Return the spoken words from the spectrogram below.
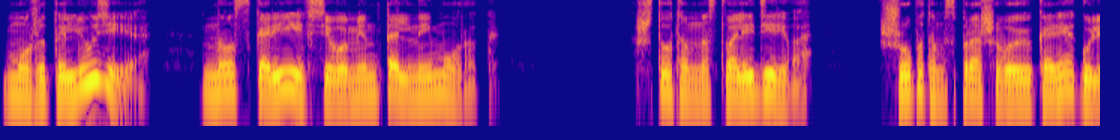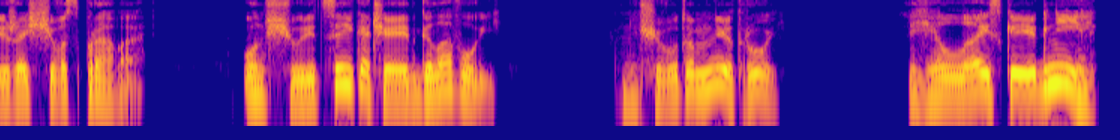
Может, иллюзия? но, скорее всего, ментальный морок. «Что там на стволе дерева?» — шепотом спрашиваю корягу, лежащего справа. Он щурится и качает головой. «Ничего там нет, Рой». «Елайская гниль!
